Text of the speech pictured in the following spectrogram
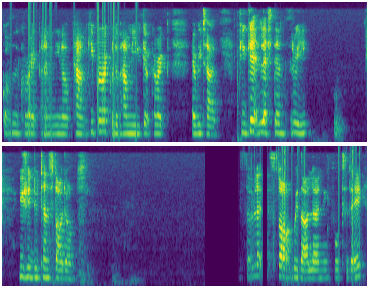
gotten correct and you know count keep a record of how many you get correct every time. If you get less than three you should do 10 star jumps. So let's start with our learning for today.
